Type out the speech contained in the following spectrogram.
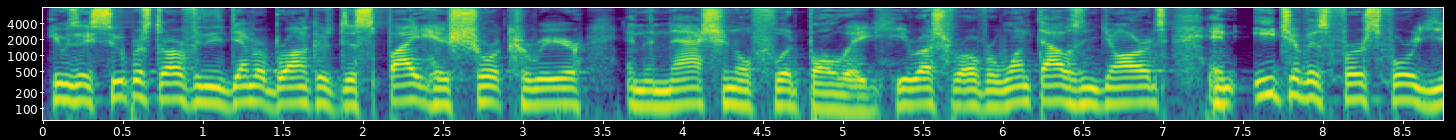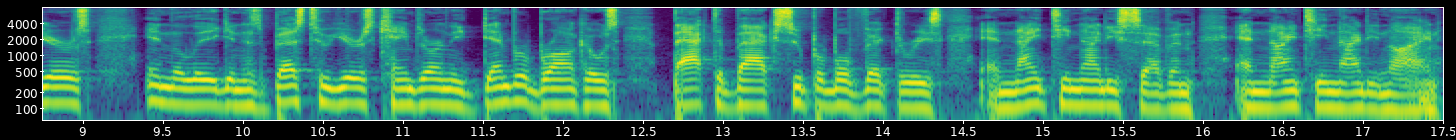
He was a superstar for the Denver Broncos despite his short career in the National Football League. He rushed for over 1,000 yards in each of his first four years in the league, and his best two years came during the Denver Broncos back to back Super Bowl victories in 1997 and 1999.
